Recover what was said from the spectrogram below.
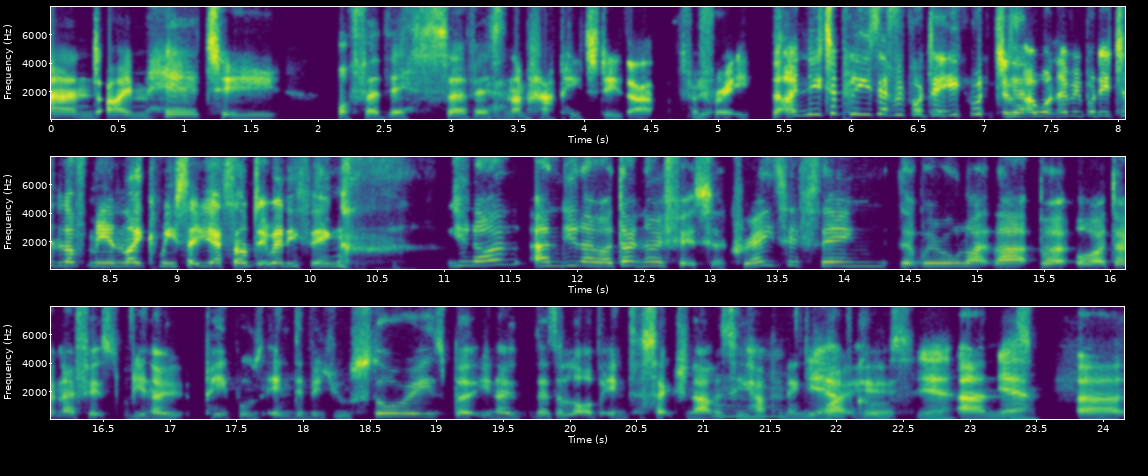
and i'm here to offer this service Yeah. and i'm happy to do that for Yeah. free but i need to please everybody which is Yeah. i want everybody to love me and like me so yes i'll do anything you know and you know i don't know if it's a creative thing that we're all like that but or i don't know if it's you know people's individual stories but you know there's a lot of intersectionality happening Mm, yeah right here yeah and yeah uh,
